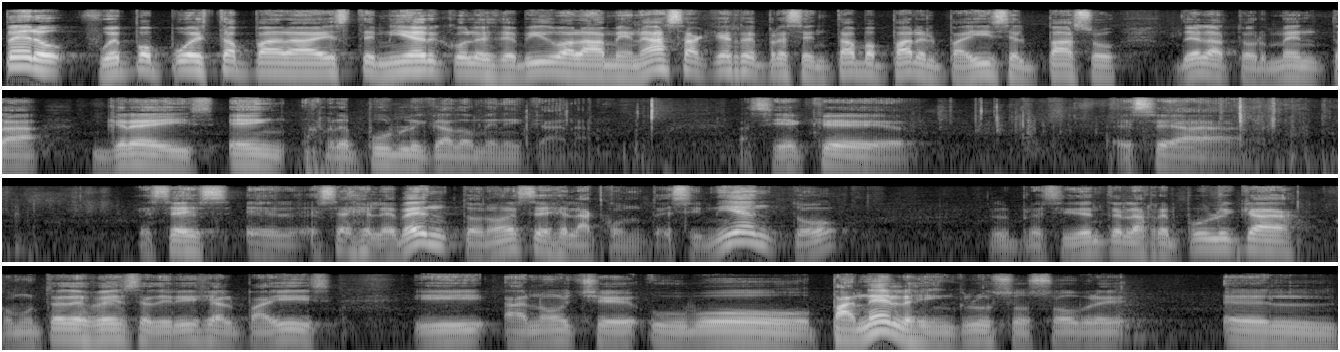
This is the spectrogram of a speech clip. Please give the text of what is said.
pero fue propuesta para este miércoles debido a la amenaza que representaba para el país el paso de la tormenta Grace en República Dominicana. Así es que ese, ah, es, el, ese es el evento, ¿no? ese es el acontecimiento el presidente de la República, como ustedes ven, se dirige al país y anoche hubo paneles incluso sobre el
